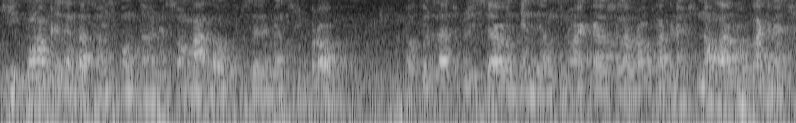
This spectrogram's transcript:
de com a apresentação espontânea somada a outros elementos de prova, a autoridade policial entendendo que não é caso de lavrar o flagrante, não lavra o flagrante.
